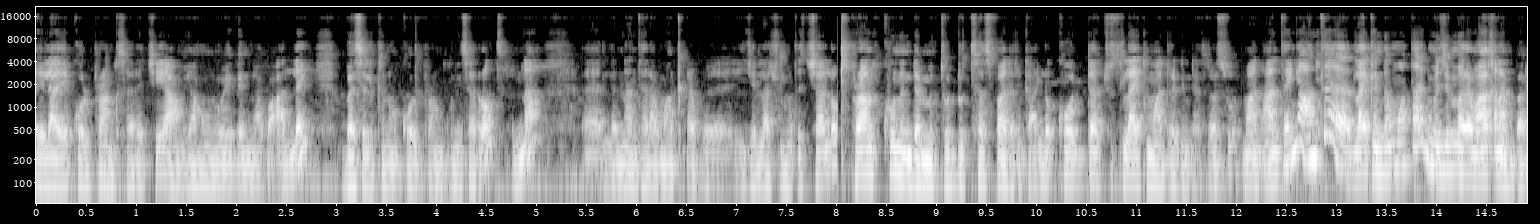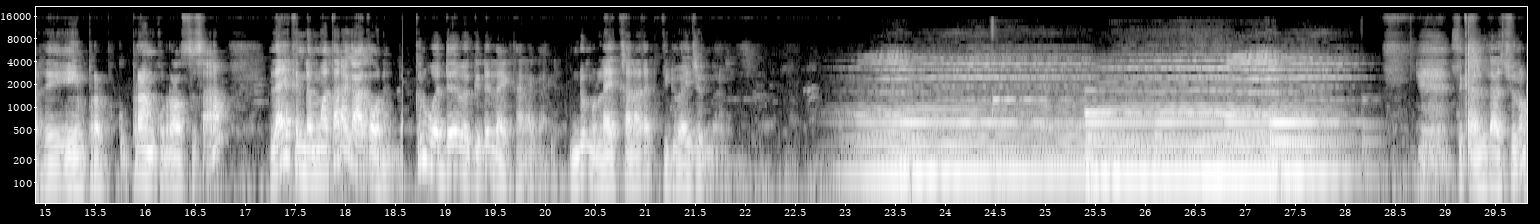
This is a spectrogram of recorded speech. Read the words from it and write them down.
ሌላ የ call prank ሰርቼ የአሁኑ የገና በዓል ላይ በስልክ ነው call prank ኡን የሰራሁት እና ለእናንተ ለማቅረብ ይዤላችሁ መጥቻለሁ። prank ኡን እንደምትወዱት ተስፋ አድርጋለሁ። ከወዳችሁት like ማድረግ እንዳትረሱ። ማን አንተኛ አንተ like እንደማታደርግ መጀመሪያ አውቅ ነበር። ይህን prank ኡን ራሱ ስሰራ like እንደማታደርግ አውቀው ነበር፣ ግን ወደ በግድ like ታደርጋለህ። እንዲሁም like ካላደረግ ቪዲዮ አይጀምርም። ስቀልዳችሁ ነው።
